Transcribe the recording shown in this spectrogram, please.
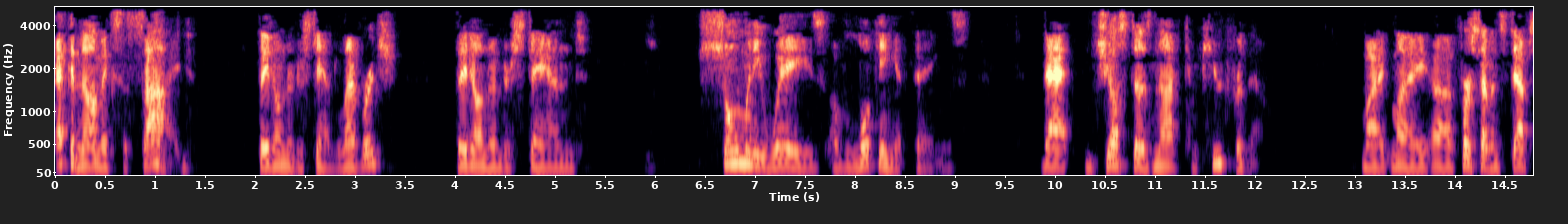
economics aside, they don't understand leverage. They don't understand so many ways of looking at things that just does not compute for them. My my uh, first seven steps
